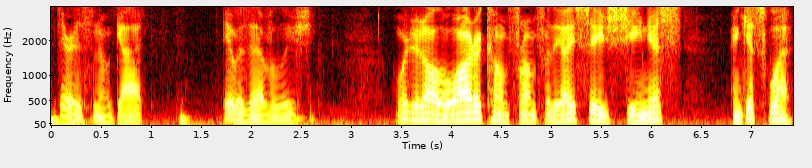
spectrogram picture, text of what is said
There is no God. It was evolution. Where did all the water come from for the Ice Age genius? And guess what?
